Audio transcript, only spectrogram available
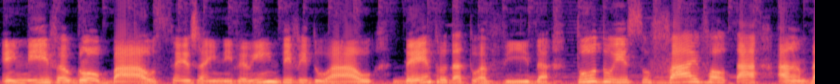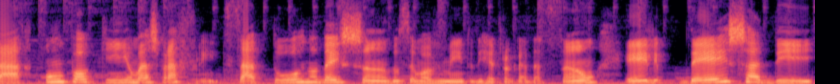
em nível global, seja em nível individual, dentro da tua vida. Tudo isso vai voltar a andar um pouquinho mais para frente. Saturno deixando o seu movimento de retrogradação, ele deixa de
